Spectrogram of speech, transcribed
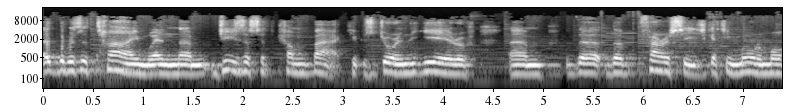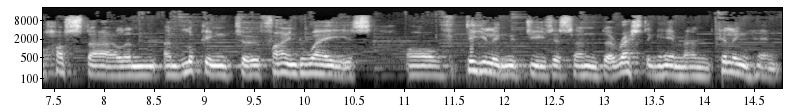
Uh, there was a time when um, Jesus had come back. It was during the year of um, the, the Pharisees getting more and more hostile and, and looking to find ways of dealing with Jesus and arresting him and killing him.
